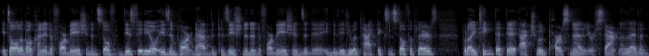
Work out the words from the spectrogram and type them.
It's all about kind of the formation and stuff. This video is important to have the positioning and the formations and the individual tactics and stuff of players. But I think that the actual personnel, your starting 11,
